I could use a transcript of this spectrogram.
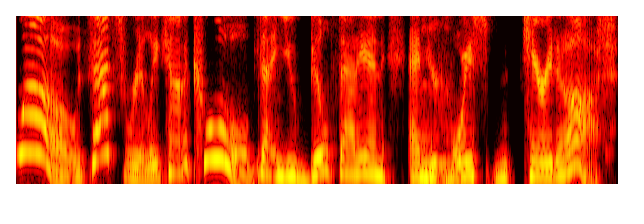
whoa, that's really kind of cool that you built that in and your mm-hmm. voice carried it off.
